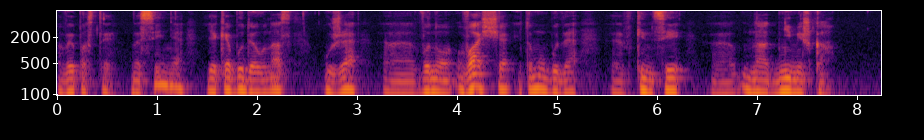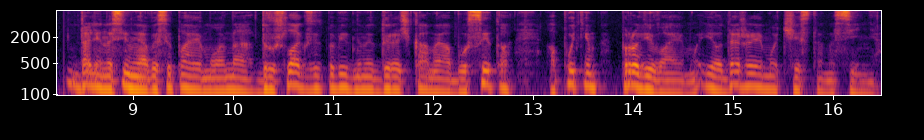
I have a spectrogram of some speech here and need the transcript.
випасти насіння, яке буде у нас уже воно важче і тому буде в кінці на дні мішка. Далі насіння висипаємо на друшлак з відповідними дирочками або сито, а потім провіваємо і одержуємо чисте насіння.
